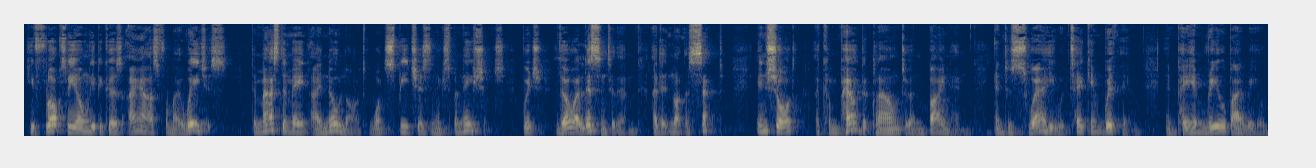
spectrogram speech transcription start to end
he flogs me only because I ask for my wages. The master made I know not what speeches and explanations, which, though I listened to them, I did not accept. In short, I compelled the clown to unbind him, and to swear he would take him with him, and pay him real by real,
